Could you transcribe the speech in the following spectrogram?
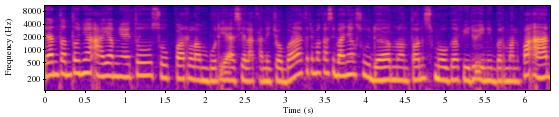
Dan tentunya ayamnya itu super lembut ya. Silahkan dicoba. Terima kasih banyak sudah menonton. Semoga video ini bermanfaat.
